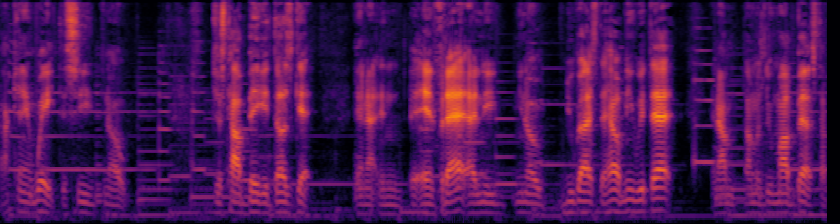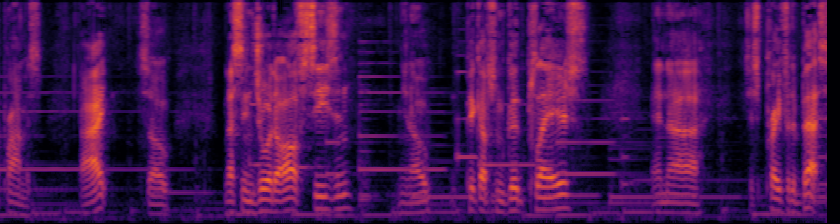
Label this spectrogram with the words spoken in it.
I can't wait to see you know just how big it does get. And I, and and for that, I need you know you guys to help me with that, and I'm I'm gonna do my best. I promise. All right. So let's enjoy the off season. You know, pick up some good players, and uh, just pray for the best.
